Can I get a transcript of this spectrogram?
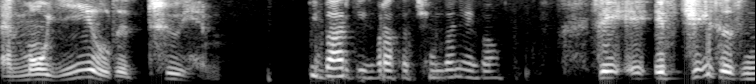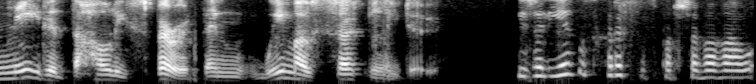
and more yielded to him. i bardziej zwracać się do Niego. See, if Jesus needed the Holy Spirit, then we most certainly do. Jeżeli Jezus Chrystus potrzebował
